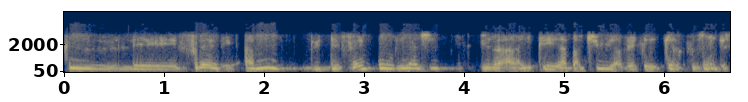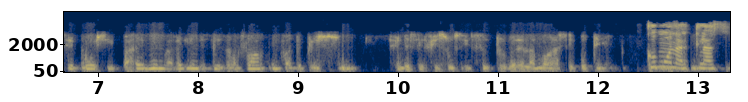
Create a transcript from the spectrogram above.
que les frères et amis du défunt ont réagi. Il a été abattu avec quelques-uns de ses proches, il paraît même avec un de ses enfants, une fois de plus. Un de ses fils aussi se trouverait la mort à ses côtés. Comment la classe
